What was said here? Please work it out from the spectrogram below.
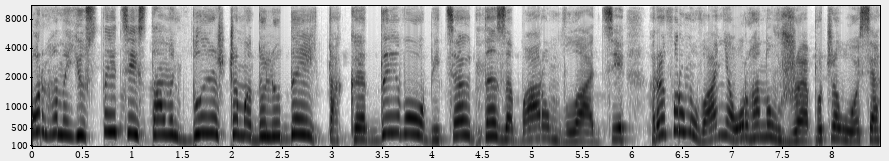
Органи юстиції стануть ближчими до людей. Таке диво обіцяють незабаром владці. Реформування органу вже почалося.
